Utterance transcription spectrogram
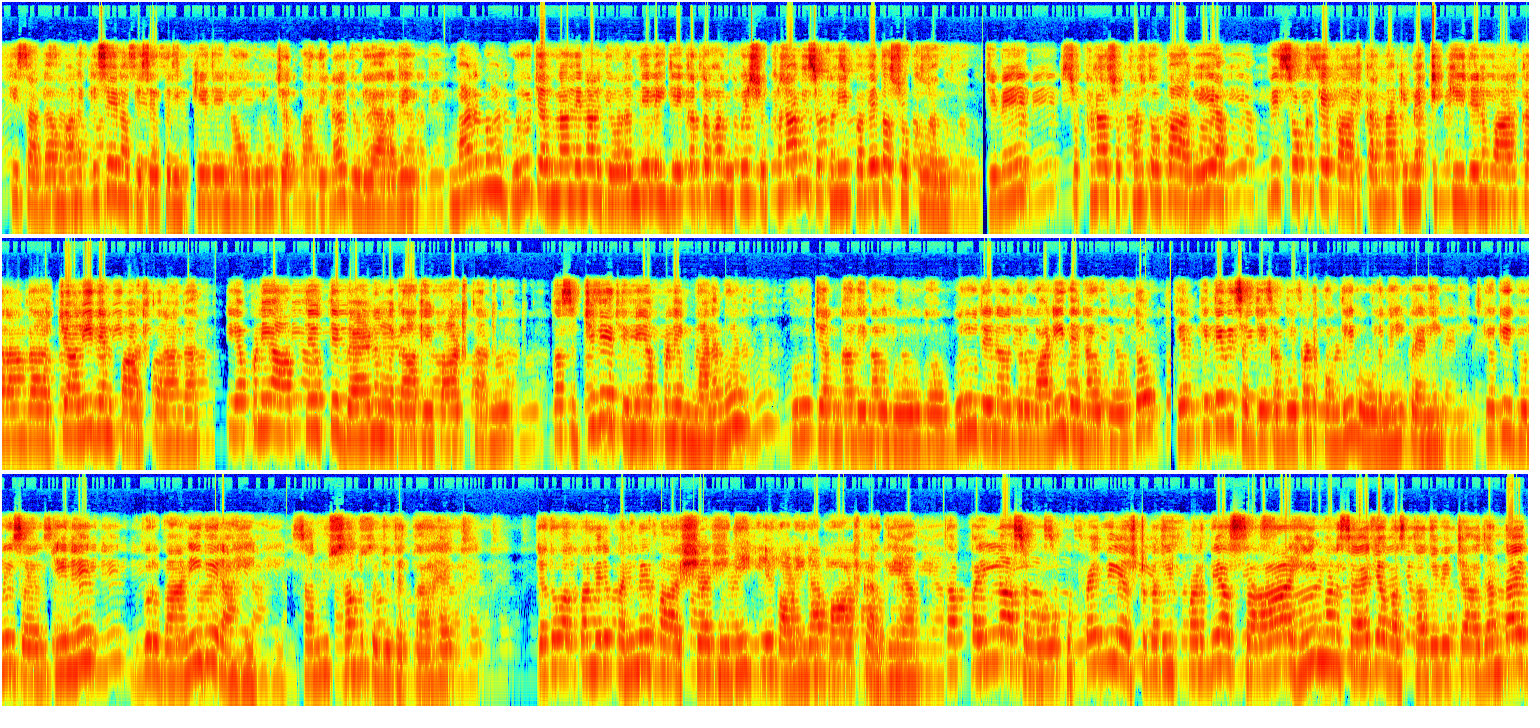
ਕਿ ਸਾਡਾ ਮਨ ਕਿਸੇ ਨਾ ਕਿਸੇ ਤਰੀਕੇ ਦੇ ਨਾਲ ਗੁਰੂ ਚਰਨਾਂ ਦੇ ਨਾਲ ਜੁੜਿਆ ਰਹੇ। ਮਨ ਨੂੰ ਗੁਰੂ ਚਰਨਾਂ ਦੇ ਨਾਲ ਜੋੜਨ ਦੇ ਲਈ ਜੇਕਰ ਤੁਹਾਨੂੰ ਕੋਈ ਸੁਖਣਾ ਵੀ ਸੁਖਣੀ ਪਵੇ, ਤਾਂ ਸੁਖ ਲਓ। ਜਿਵੇਂ ਸੁਖਣਾ ਸੁਖਣ ਤੋਂ ਭਾਗ ਇਹ ਆ ਵੀ ਸੁੱਖ ਕੇ ਪਾਠ ਕਰਨਾ ਕਿ ਮੈਂ 21 ਦਿਨ ਪਾਠ ਕਰਾਂਗਾ 40 ਦਿਨ ਪਾਠ ਕਰਾਂਗਾ। ਇਹ ਆਪਣੇ ਆਪ ਦੇ ਉੱਤੇ ਬੈਣ ਲਗਾ ਕੇ ਪਾਠ ਕਰ ਲਓ। ਬਸ ਜਿਵੇਂ ਤਿਵੇਂ ਆਪਣੇ ਮਨ ਨੂੰ ਗੁਰੂ ਚਰਨਾਂ ਦੇ ਨਾਲ ਜੋੜ ਦਿਓ ਗੁਰੂ ਦੇ ਨਾਲ ਗੁਰਬਾਣੀ ਦੇ ਨਾਲ ਜੋੜ ਦਿਓ ਫਿਰ ਕਿਤੇ ਵੀ ਸੱਜੇ ਖੱਬੇ ਭਟਕਣ ਦੀ ਲੋੜ ਨਹੀਂ ਪੈਣੀ। ਕਿਉਂਕਿ ਗੁਰੂ ਸਾਹਿਬ ਜੀ ਨੇ ਗੁਰਬਾਣੀ ਦੇ ਰਾਹੀਂ ਸਾਨੂੰ ਸਭ ਕੁਝ ਦਿੱਤਾ ਹੈ। ਜਦੋਂ ਆਪਾਂ ਮੇਰੇ ਪੰਜਵੇਂ ਪਾਤਸ਼ਾਹ ਜੀ ਦੀ ਇਹ ਬਾਣੀ ਦਾ ਪਾਠ ਕਰਦੇ ਆ ਤਾਂ ਪਹਿਲਾ ਸ਼ਲੋਕ ਪਹਿਲੀ ਅਸ਼ਟਪਦੀ ਪੜ੍ਹਦਿਆਂ ਸਾਰ ਹੀ ਮਨ ਸਹਿਜ ਅਵਸਥਾ ਦੇ ਵਿੱਚ ਆ ਜਾਂਦਾ ਹੈ।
